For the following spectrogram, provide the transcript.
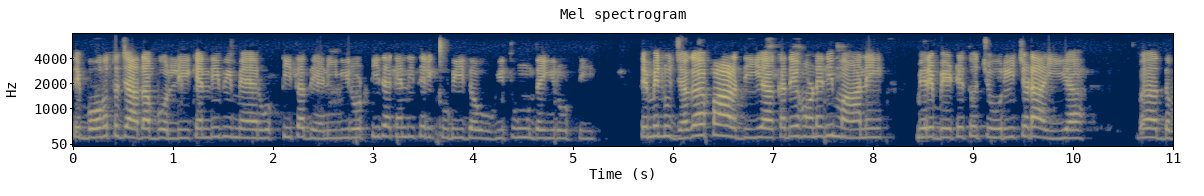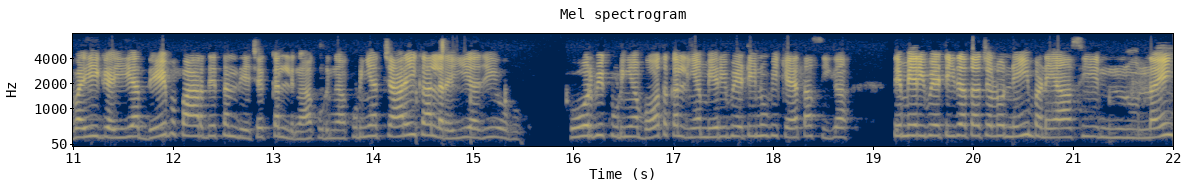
ਤੇ ਬਹੁਤ ਜ਼ਿਆਦਾ ਬੋਲੀ, ਕਹਿੰਦੀ ਵੀ ਮੈਂ ਰੋਟੀ ਤਾਂ ਦੇਣੀ ਨਹੀਂ ਰੋਟੀ ਤਾਂ ਕਹਿੰਦੀ ਤੇਰੀ ਕੁੜੀ ਦਊਗੀ, ਤੂੰ ਦੇਈ ਰੋਟੀ ਤੇ ਮੈਨੂੰ ਜਗ੍ਹਾ ਭਾਲਦੀ ਆ, ਕਦੇ ਹੁਣ ਇਹਦੀ ਮਾਂ ਨੇ ਮੇਰੇ ਬੇਟੇ ਤੋਂ ਚੋਰੀ ਚੜਾਈ ਆ ਦਵਾਈ ਗਈ ਆ ਦੇਹ ਵਪਾਰ ਦੇ ਧੰਦੇ 'ਚ ਕੱਲੀਆਂ ਕੁੜੀਆਂ ਕੁੜੀਆਂ ਚਾਰੇ ਹੀ ਘੱਲ ਰਹੀ ਆ ਜੀ ਉਹ। ਹੋਰ ਵੀ ਕੁੜੀਆਂ ਬਹੁਤ ਕੱਲੀਆਂ, ਮੇਰੀ ਬੇਟੀ ਨੂੰ ਵੀ ਕਹਿਤਾ ਸੀਗਾ, ਤੇ ਮੇਰੀ ਬੇਟੀ ਦਾ ਤਾਂ ਚਲੋ ਨਹੀਂ ਬਣਿਆ, ਅਸੀਂ ਨਹੀਂ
